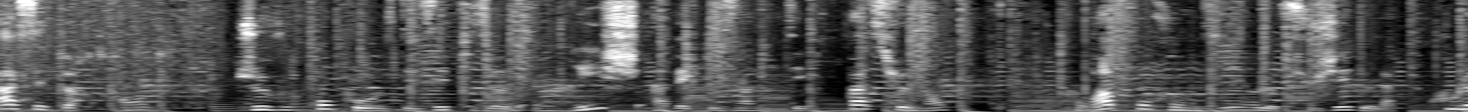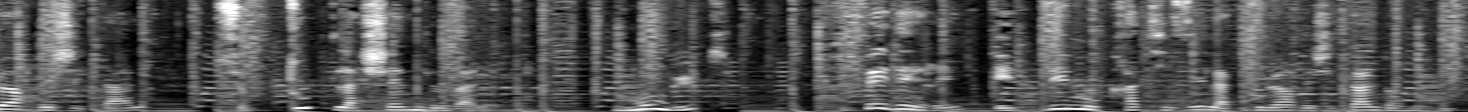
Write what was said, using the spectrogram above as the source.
à 7h30, je vous propose des épisodes riches avec des invités passionnants pour approfondir le sujet de la couleur végétale sur toute la chaîne de valeur. Mon but Fédérer et démocratiser la couleur végétale dans nos vies.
